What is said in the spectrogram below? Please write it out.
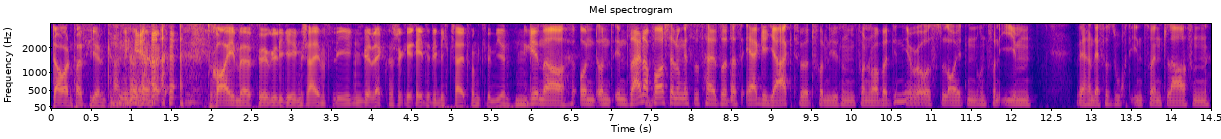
dauernd passieren kann. Träume, Vögel, die gegen Scheiben fliegen, elektrische Geräte, die nicht gescheit funktionieren. Hm. Genau. Und, und in seiner Vorstellung ist es halt so, dass er gejagt wird von diesem, von Robert De Niros Leuten und von ihm, während er versucht, ihn zu entlarven.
